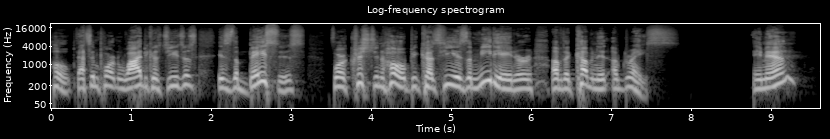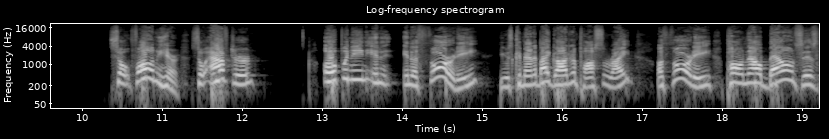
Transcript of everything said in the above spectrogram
hope. That's important. Why? Because Jesus is the basis for Christian hope because he is the mediator of the covenant of grace. Amen? So follow me here. So after opening in, in authority, he was commanded by God, an apostle, right? Authority, Paul now balances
